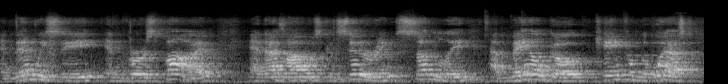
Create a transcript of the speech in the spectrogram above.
And then we see in verse 5, and as I was considering, suddenly a male goat came from the west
